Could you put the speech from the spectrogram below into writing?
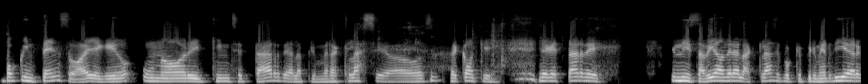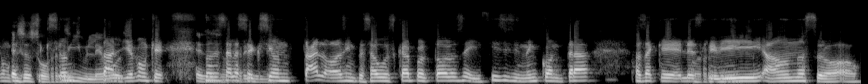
un poco intenso, ¿ah? llegué una hora y quince tarde a la primera clase, vamos. fue como que llegué tarde, ni sabía dónde era la clase, porque el primer día era como que Eso es sección horrible, tal, yo como que Eso ¿Dónde es está la sección tal? Vamos, y empecé a buscar por todos los edificios y no encontraba hasta que le escribí a, un nuestro,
